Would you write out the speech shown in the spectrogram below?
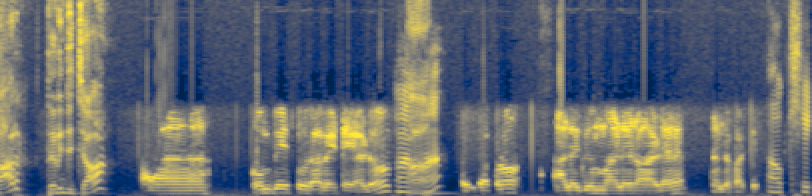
சார் தெரிஞ்சுச்சா? ஆஹ், கொம்பே சூறா வேட்டையாடும். அதுக்கப்புறம் அழகு மலர் ஆட அந்த பாட்டு. ஓகே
